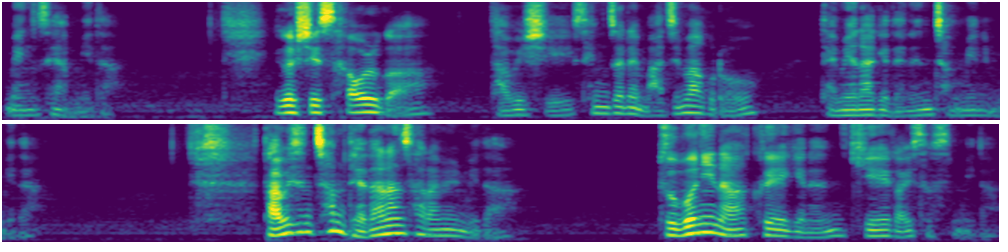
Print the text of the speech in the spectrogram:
맹세합니다. 이것이 사울과 다윗이 생전의 마지막으로 대면하게 되는 장면입니다. 다윗은 참 대단한 사람입니다. 두 번이나 그에게는 기회가 있었습니다.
